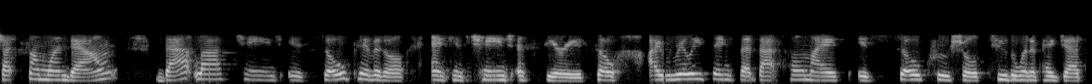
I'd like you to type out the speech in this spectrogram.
shut someone down, that last change is so pivotal and can change a series. So I really think that that home ice is so crucial to the Winnipeg Jets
